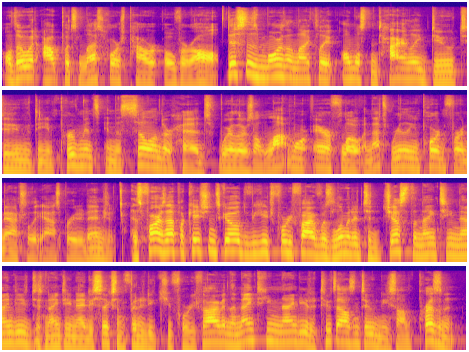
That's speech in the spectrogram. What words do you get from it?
although it outputs less horsepower overall. This is more than likely almost entirely due to the improvements in the cylinder heads where there's a lot more airflow, and that's really important for a naturally aspirated engine. As far as applications go, the VH45 was limited to just the 1990 to 1996 Infiniti Q45 and the 1990 to 2002 Nissan President,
